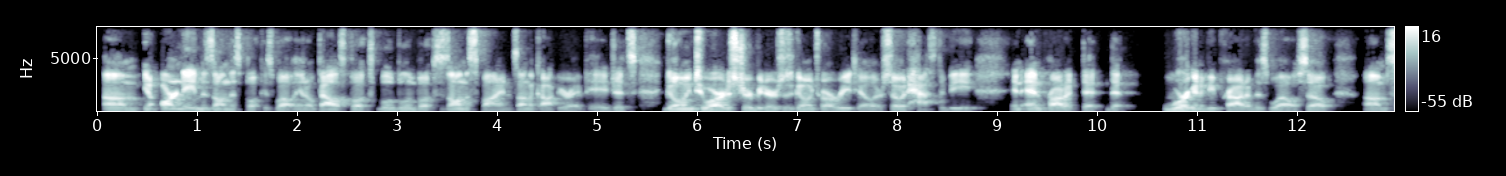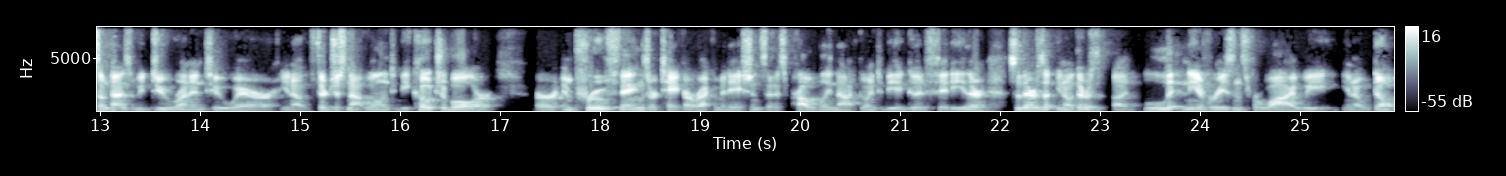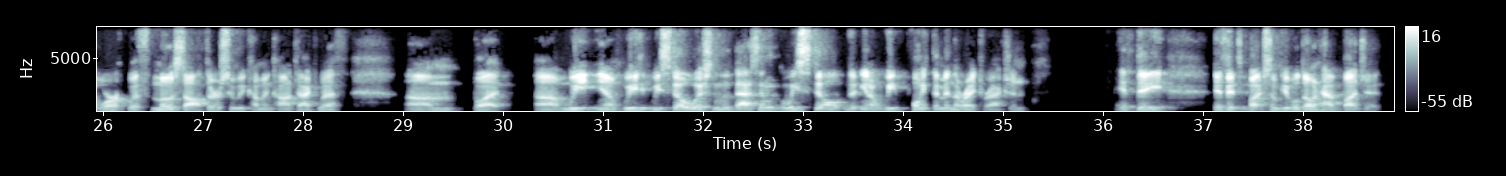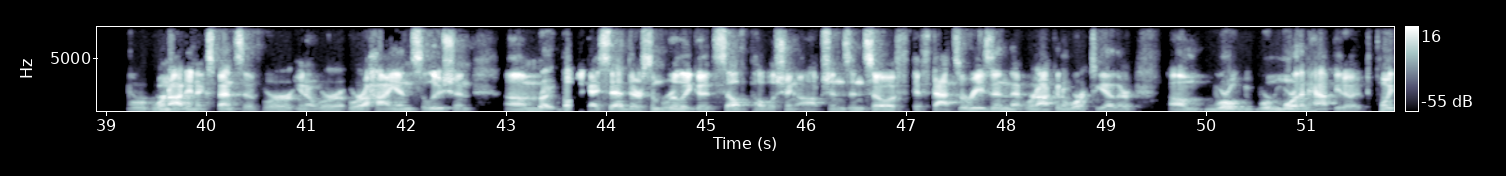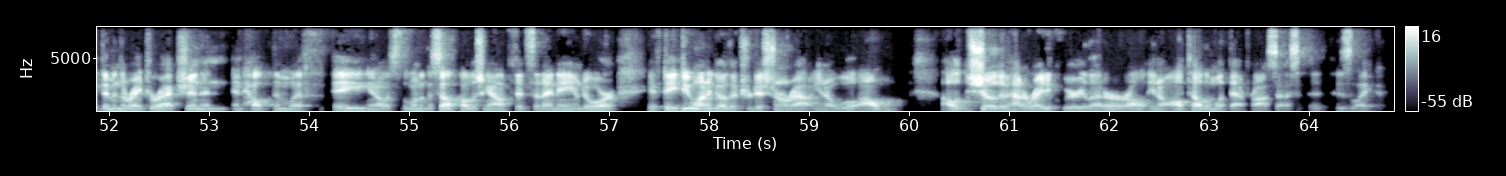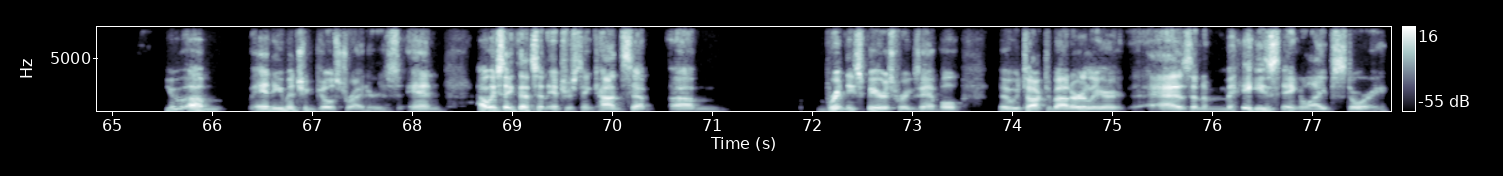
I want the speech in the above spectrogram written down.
Um, you know, our name is on this book as well. You know, Ballast Books, Blue Balloon Books is on the spine. It's on the copyright page. It's going to our distributors. It's going to our retailers. So it has to be an end product that that we're going to be proud of as well. So um, sometimes we do run into where you know if they're just not willing to be coachable or or improve things or take our recommendations that it's probably not going to be a good fit either. So there's a you know there's a litany of reasons for why we you know don't work with most authors who we come in contact with. Um, but um, we you know we we still wish them the best and we still you know we point them in the right direction. If they if it's but some people don't have budget we're, not inexpensive. We're, you know, we're, we're a high end solution. Um, right. But like I said, there's some really good self publishing options. And so if, if that's a reason that we're not going to work together, um, we're, we're more than happy to, to, point them in the right direction and, and help them with a, you know, it's one of the self publishing outfits that I named, or if they do want to go the traditional route, you know, we'll, I'll, I'll show them how to write a query letter or I'll, you know, I'll tell them what that process is like. You, um, Andy, you mentioned ghostwriters, and I always think that's an interesting concept. Um, Britney Spears, for example, that we talked about earlier, as an amazing life story.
